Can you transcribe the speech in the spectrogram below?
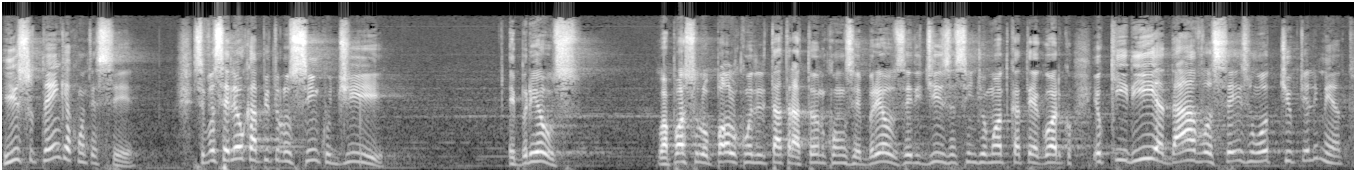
E isso tem que acontecer. Se você ler o capítulo 5 de Hebreus, o apóstolo Paulo, quando ele está tratando com os hebreus, ele diz assim de um modo categórico: Eu queria dar a vocês um outro tipo de alimento,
